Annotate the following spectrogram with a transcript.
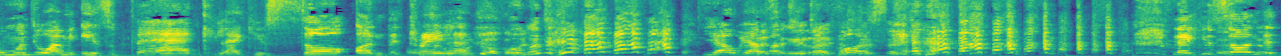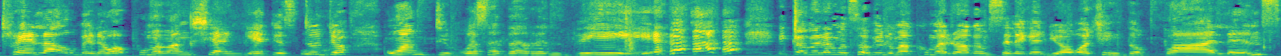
umuntu wami is back like you saw on the trailer. umuntu wakho manje. Ukuthi- yeah we are about to divorce. like you saw in the trailer. Uvele waphuma mangishiya ngedwa estudio. Wangidivorce there and there igama lami uthobile umakhumalo wakamseleke and you are watching the balance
